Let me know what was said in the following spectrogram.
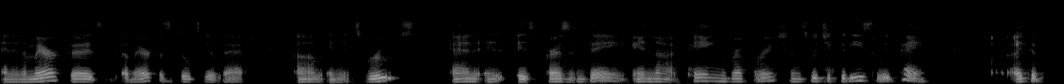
And in America, it's, America's guilty of that um, in its roots and it, its present day in not paying the reparations, which it could easily pay. It could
